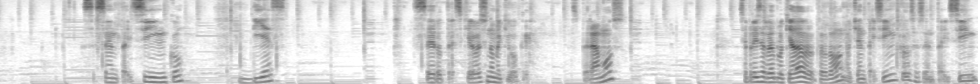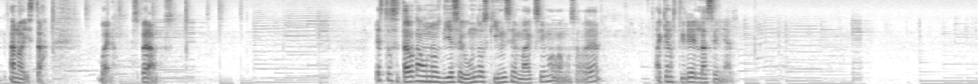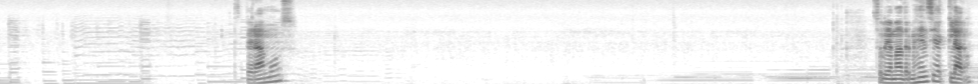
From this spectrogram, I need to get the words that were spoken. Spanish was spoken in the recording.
65, 10, 03. Quiero ver si no me equivoqué. Esperamos. Siempre dice red bloqueada, perdón. 85, 65. Ah, no, ahí está. Bueno, esperamos. Esto se tarda unos 10 segundos, 15 máximo, vamos a ver. A que nos tire la señal. Esperamos. Solo llamada de emergencia, claro.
